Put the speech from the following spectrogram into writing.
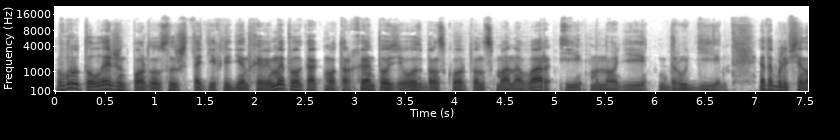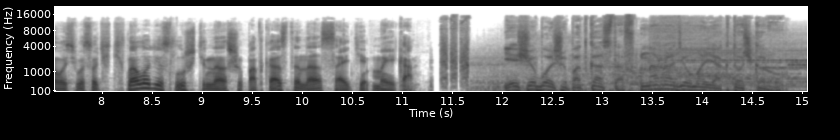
В Brutal Legend можно услышать таких легенд хэви-металла, как Motorhead, Оззи Осборн, Scorpions, Manowar и многие другие. Это были все новости высоких технологий. Слушайте наши подкасты на сайте Маяка. Еще больше подкастов на радиомаяк.ру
